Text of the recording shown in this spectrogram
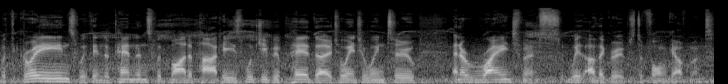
with the Greens, with independents, with minor parties. Would you be prepared, though, to enter into an arrangement with other groups to form government?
